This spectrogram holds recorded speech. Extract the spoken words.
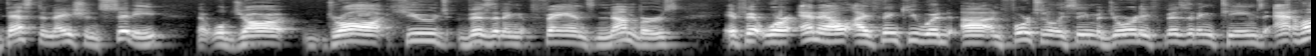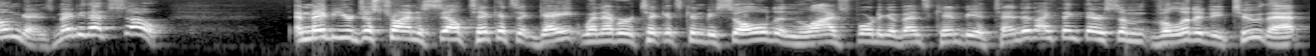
destination city that will draw draw huge visiting fans numbers. If it were NL, I think you would uh, unfortunately see majority visiting teams at home games. Maybe that's so. And maybe you're just trying to sell tickets at gate whenever tickets can be sold and live sporting events can be attended. I think there's some validity to that.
